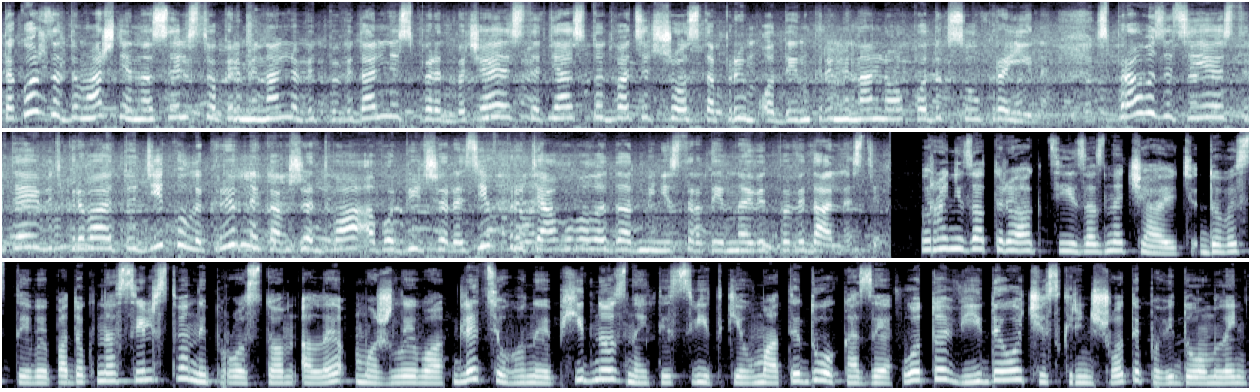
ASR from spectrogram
Також за домашнє насильство кримінальна відповідальність передбачає стаття 126 прим. 1 Кримінального кодексу України. Справи за цією статтею відкривають тоді, коли кривника вже два або більше разів притягували до адміністративної відповідальності. Організатори акції зазначають, довести випадок насильства непросто, але можливо. Для цього необхідно знайти свідків, мати докази, фото, відео чи скріншоти повідомлень,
